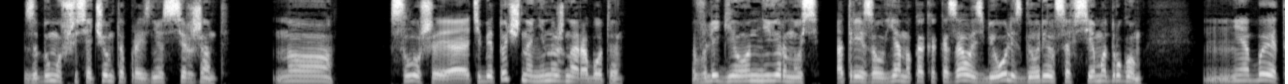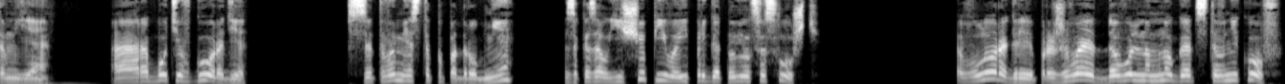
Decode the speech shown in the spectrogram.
— задумавшись о чем-то, произнес сержант. «Но... Слушай, а тебе точно не нужна работа?» «В легион не вернусь», — отрезал я, но, как оказалось, Биолис говорил совсем о другом. «Не об этом я, а о работе в городе. С этого места поподробнее?» Заказал еще пиво и приготовился слушать. В Лорагре проживают довольно много отставников.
